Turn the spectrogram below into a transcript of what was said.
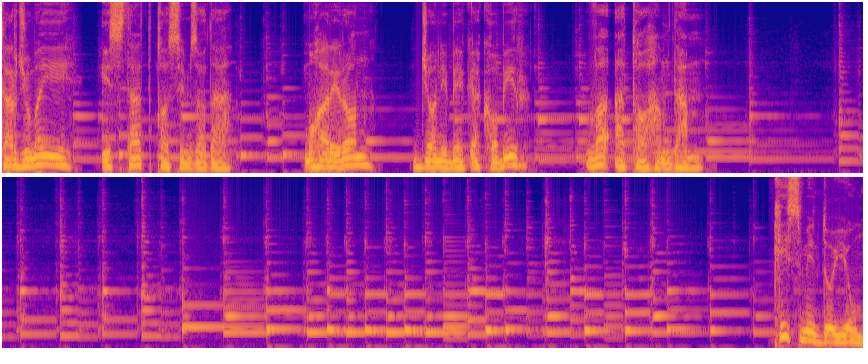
Тарҷумаи истат қосимзода. Муҳаррирон ҷонибек акобир ва ато ҳамдам. Қисми дуюм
